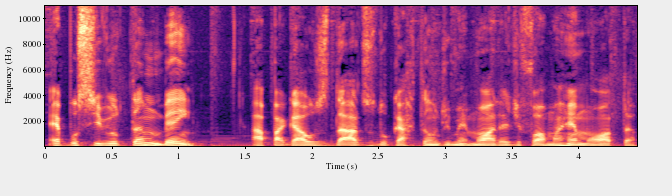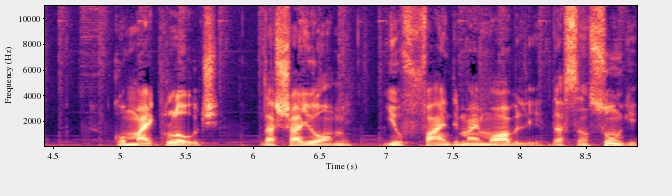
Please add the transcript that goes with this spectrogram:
É possível também apagar os dados do cartão de memória de forma remota. Com MyCloud, da Xiaomi, e o Find My Mobile, da Samsung,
